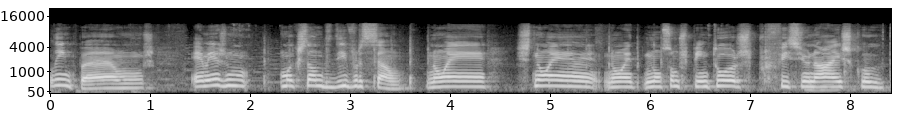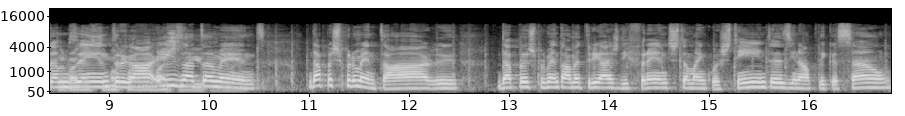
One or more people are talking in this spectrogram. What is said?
limpamos. É mesmo uma questão de diversão, não é isto não é, não é, não somos pintores profissionais que estamos a entregar. Exatamente. Livre, é? Dá para experimentar, dá para experimentar materiais diferentes também com as tintas e na aplicação.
